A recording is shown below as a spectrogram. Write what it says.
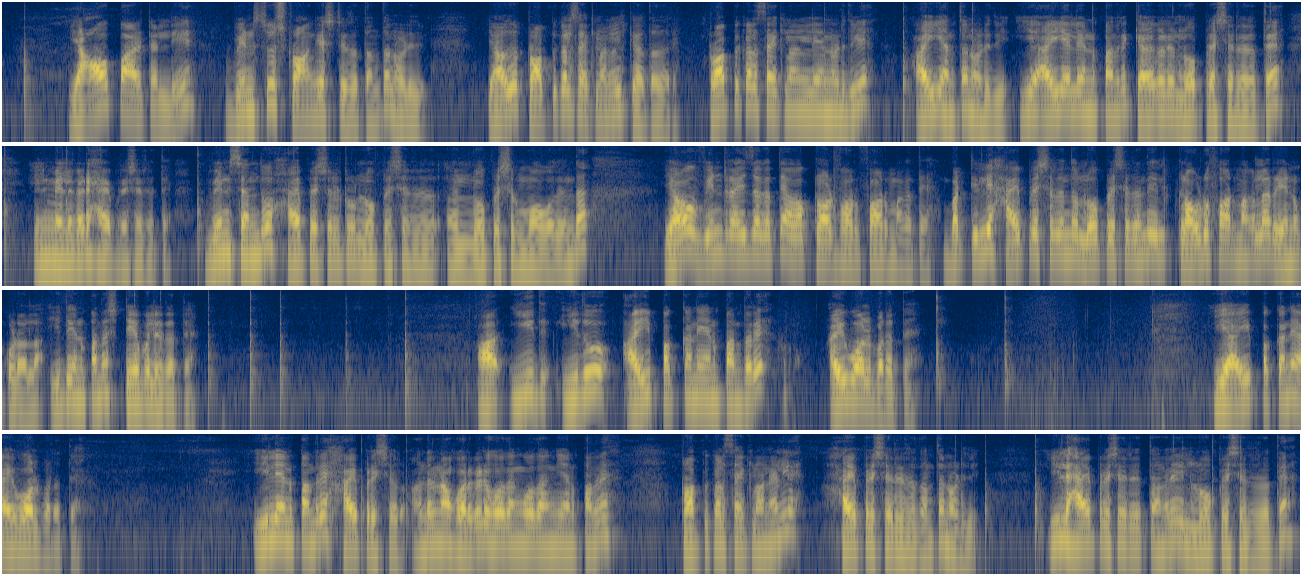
ಯಾವ ಪಾರ್ಟಲ್ಲಿ ವಿನ್ಸು ಸ್ಟ್ರಾಂಗೆಸ್ಟ್ ಇರುತ್ತೆ ಅಂತ ನೋಡಿದ್ವಿ. ಯಾವುದು ಟ್ರಾಪಿಕಲ್ ಸೈಕ್ಲೋನಲ್ಲಿ ಕೇಳ್ತಿದ್ದಾರೆ ಟ್ರಾಪಿಕಲ್ ಸೈಕ್ಲೋನಲ್ಲಿ ಏನು ನೋಡಿದ್ವಿ? ಐ ಅಂತ ನೋಡಿದ್ವಿ. ಈ ಐಯಲ್ಲಿ ಏನಪ್ಪ ಅಂದರೆ ಕೆಳಗಡೆ ಲೋ ಪ್ರೆಷರ್ ಇರುತ್ತೆ ಇಲ್ಲಿ ಮೇಲ್ಗಡೆ ಹೈ ಪ್ರೆಷರ್ ಇರುತ್ತೆ. ವಿಂಡ್ಸ್ ಅಂದು high pressure to low pressure low pressure move ಆಗೋದ್ರಿಂದ ಯಾವ ವಿಂಡ್ ರೈಸ್ ಆಗುತ್ತೆ, ಅವಾಗ ಕ್ಲೌಡ್ ಫಾರ್ ಫಾರ್ಮ್ ಆಗುತ್ತೆ. ಬಟ್ ಇಲ್ಲಿ ಹೈ ಪ್ರೆಷರಿಂದ ಲೋ ಪ್ರೆಷರಿಂದ ಇಲ್ಲಿ ಕ್ಲೌಡು ಫಾರ್ಮ್ ಆಗಲ್ಲ ರೇನು ಕೊಡಲ್ಲ. ಇದೇನಪ್ಪ ಅಂದರೆ ಸ್ಟೇಬಲ್ ಇರುತ್ತೆ. ಇದು ಇದು ಐ ಪಕ್ಕನೇ ಏನಪ್ಪ ಅಂದರೆ ಐ ವಾಲ್ ಬರುತ್ತೆ. ಈ ಐ ಪಕ್ಕನೇ ಐ ವಾಲ್ ಬರುತ್ತೆ. ಇಲ್ಲಿ ಏನಪ್ಪ ಅಂದರೆ ಹೈ ಪ್ರೆಷರ್ ಅಂದರೆ ನಾವು ಹೊರಗಡೆ ಹೋದಂಗೆ ಹೋದಂಗೆ ಏನಪ್ಪ ಅಂದರೆ ಟ್ರಾಪಿಕಲ್ ಸೈಕ್ಲೋನಲ್ಲಿ ಹೈ ಪ್ರೆಷರ್ ಇರುತ್ತೆ ನೋಡಿದ್ವಿ. ಇಲ್ಲಿ ಹೈ ಪ್ರೆಷರ್ ಇರುತ್ತೆ ಅಂದರೆ ಇಲ್ಲಿ ಲೋ ಪ್ರೆಷರ್ ಇರುತ್ತೆ.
